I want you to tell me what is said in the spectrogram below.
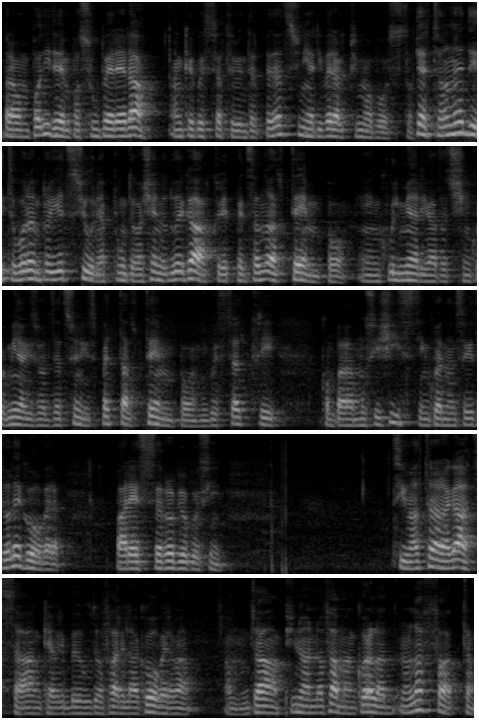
tra, un po' di tempo supererà anche queste altre due interpretazioni e arriverà al primo posto. Certo non è detto, però in proiezione, appunto facendo due calcoli e pensando al tempo in cui mi è arrivato a 5.000 visualizzazioni rispetto al tempo di questi altri musicisti in cui hanno inserito le cover, pare essere proprio così. Sì, un'altra ragazza anche avrebbe dovuto fare la cover, ma um, già più di un anno fa, ma ancora la, non l'ha fatta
